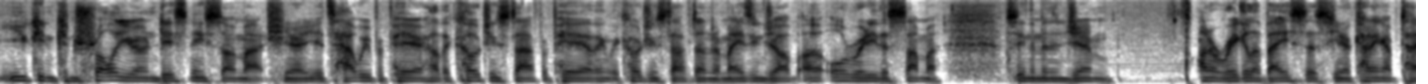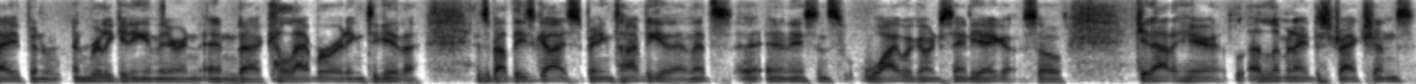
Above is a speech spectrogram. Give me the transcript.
you can control your own destiny so much. You know, it's how we prepare, how the coaching staff prepare. I think the coaching staff have done an amazing job uh, already this summer. Seeing them in the gym on a regular basis, you know, cutting up tape and, and really getting in there and, and uh, collaborating together. It's about these guys spending time together, and that's, uh, in essence, why we're going to San Diego. So get out of here, eliminate distractions,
